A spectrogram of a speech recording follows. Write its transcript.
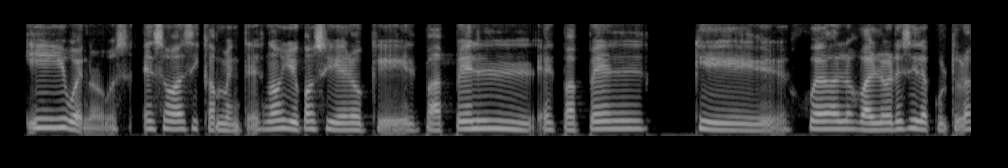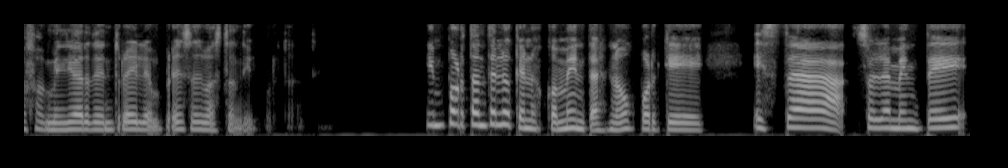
y bueno, pues eso básicamente, ¿no? Yo considero que el papel, el papel que juegan los valores y la cultura familiar dentro de la empresa es bastante importante. Importante lo que nos comentas, ¿no? Porque está solamente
